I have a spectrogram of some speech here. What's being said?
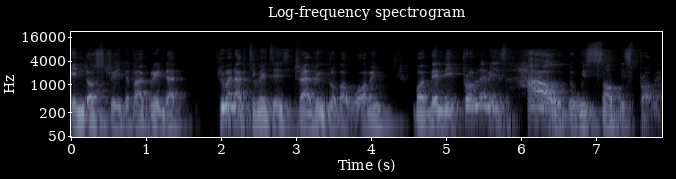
industry, they've agreed that human activity is driving global warming. But then the problem is, how do we solve this problem?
